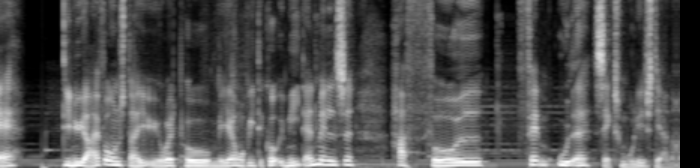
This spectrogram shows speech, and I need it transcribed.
af de nye iPhones, der i øvrigt på meremobil.dk i min anmeldelse har fået 5 ud af 6 mulige stjerner.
